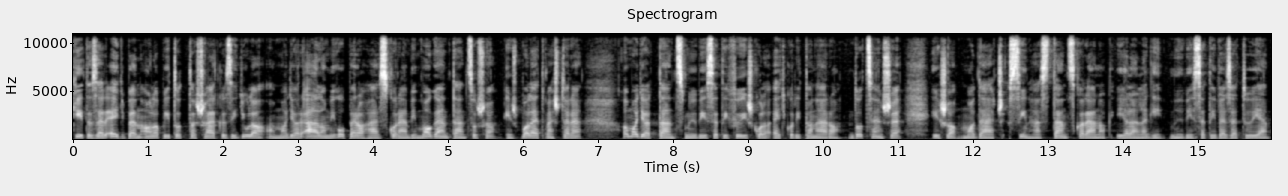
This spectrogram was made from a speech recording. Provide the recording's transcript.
2001-ben alapította Sárközi Gyula, a Magyar Állami Operaház korábbi magántáncosa és balettmestere, a Magyar Táncművészeti Főiskola egykori tanára, docense és a Madács Színház tánckarának jelenlegi művészeti vezetője.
